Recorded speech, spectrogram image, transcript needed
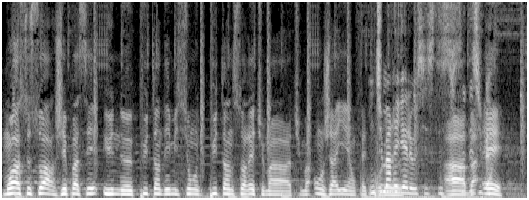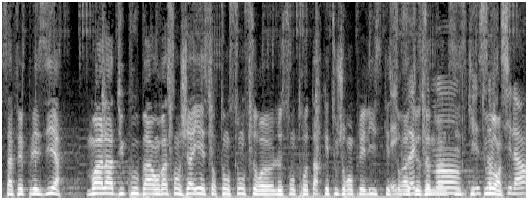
Moi, ce soir, j'ai passé une putain d'émission, une putain de soirée. Tu m'as, tu m'as enjaillé en fait. Tu m'as le- régalé aussi, c'était Ah, bah, super. eh, ça fait plaisir. Moi là, du coup, bah, on va s'enjailler sur ton son, sur euh, le son trop tard qui est toujours en playlist, qui est sur Radio Zone Exactement, 26 qui, tourne. là.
